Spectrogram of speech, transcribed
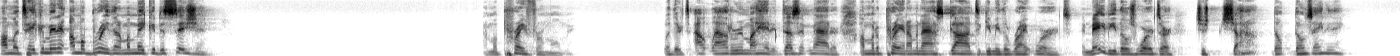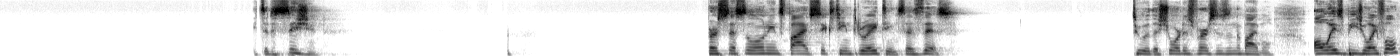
I'm gonna take a minute, I'm gonna breathe, and I'm gonna make a decision. I'm gonna pray for a moment. Whether it's out loud or in my head, it doesn't matter. I'm gonna pray and I'm gonna ask God to give me the right words. And maybe those words are just shut up, don't, don't say anything. It's a decision. 1 Thessalonians 5 16 through 18 says this two of the shortest verses in the Bible. Always be joyful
